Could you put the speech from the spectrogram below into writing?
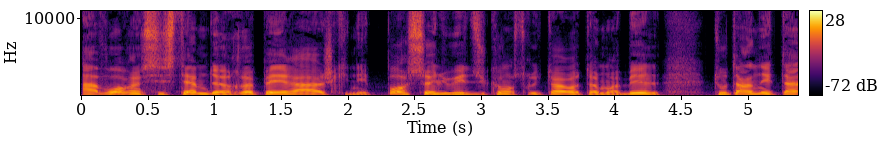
avoir un système de repérage qui n'est pas celui du constructeur automobile, tout en étant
